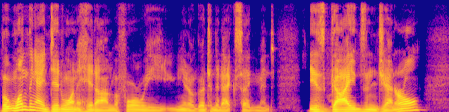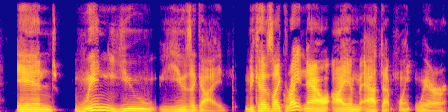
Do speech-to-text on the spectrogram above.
But one thing I did want to hit on before we, you know, go to the next segment is guides in general. And when you use a guide, because like right now I am at that point where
